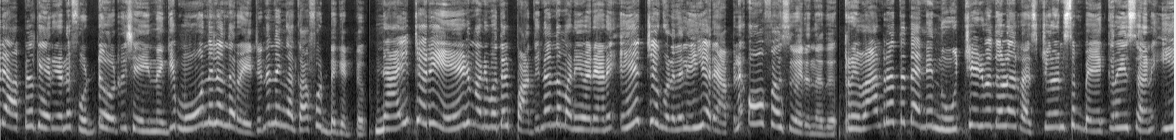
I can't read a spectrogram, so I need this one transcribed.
ഒരു ആപ്പിൽ കയറിയാണ് ഫുഡ് ഓർഡർ ചെയ്യുന്നെങ്കിൽ മൂന്നിലൊന്ന് റേറ്റിന് നിങ്ങൾക്ക് ആ ഫുഡ് കിട്ടും. നൈറ്റ് ഒരു ഏഴ് മണി മുതൽ പതിനൊന്ന് മണി വരെയാണ് ഏറ്റവും കൂടുതൽ ഈ ഒരു ആപ്പിൽ ഓഫേഴ്സ് വരുന്നത്. ട്രിവാൻഡ്രത്ത് തന്നെ നൂറ്റി എഴുപതോളം റെസ്റ്റോറന്റ്സും ബേക്കറീസ് ആണ് ഈ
